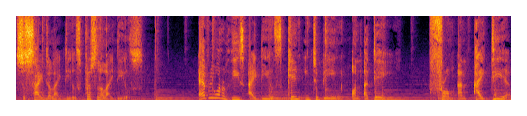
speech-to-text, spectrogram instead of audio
societal ideals, personal ideals. Every one of these ideals came into being on a day from an idea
